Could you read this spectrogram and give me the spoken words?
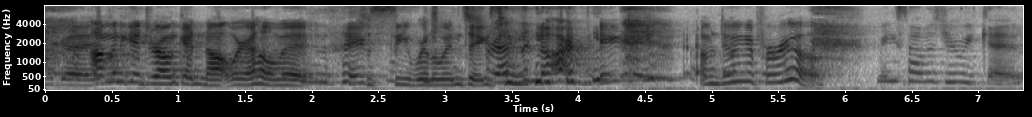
I'm good. I'm gonna get drunk and not wear a helmet. Just see where the wind takes Shred the me. gnar, baby. I'm doing it for real. Mace, how was your weekend?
